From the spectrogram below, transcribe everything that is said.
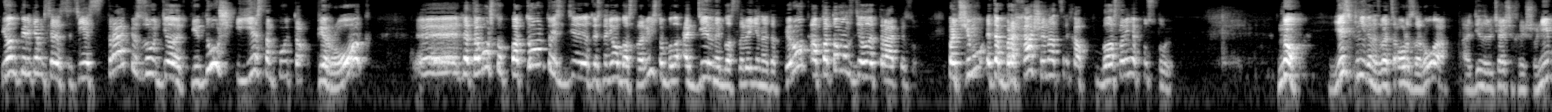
и он перед тем, как съесть трапезу, делает кидуш и ест там какой-то пирог, э, для того, чтобы потом, то есть, то есть на него благословить, чтобы было отдельное благословение на этот пирог, а потом он сделает трапезу. Почему? Это браха шина цеха, благословение впустую. Но есть книга, называется Орзаруа, один из величайших решуним,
